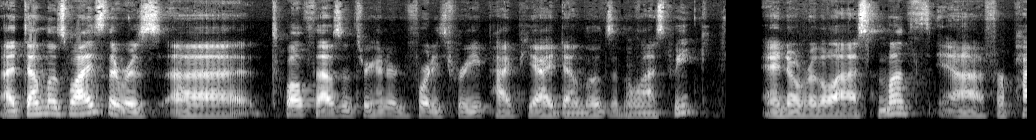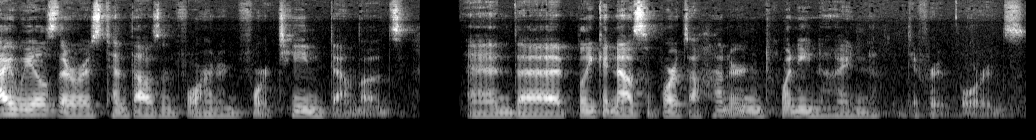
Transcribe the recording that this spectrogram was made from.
Uh, downloads wise, there was uh, 12,343 PyPI downloads in the last week. And over the last month, for piwheels, there was 10,414 downloads. And uh, Blinka now supports 129 different boards.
